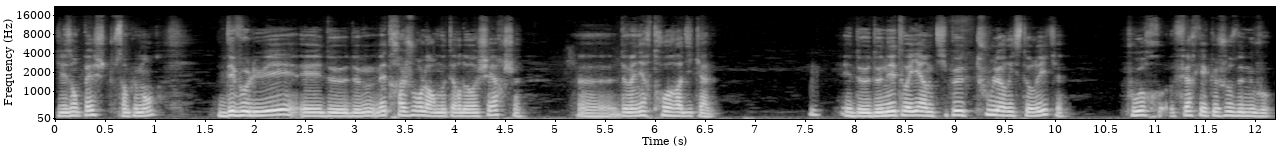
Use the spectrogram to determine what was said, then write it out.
qui les empêche tout simplement d'évoluer et de, mettre à jour leur moteur de recherche euh, de manière trop radicale et de, nettoyer un petit peu tout leur historique pour faire quelque chose de nouveau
